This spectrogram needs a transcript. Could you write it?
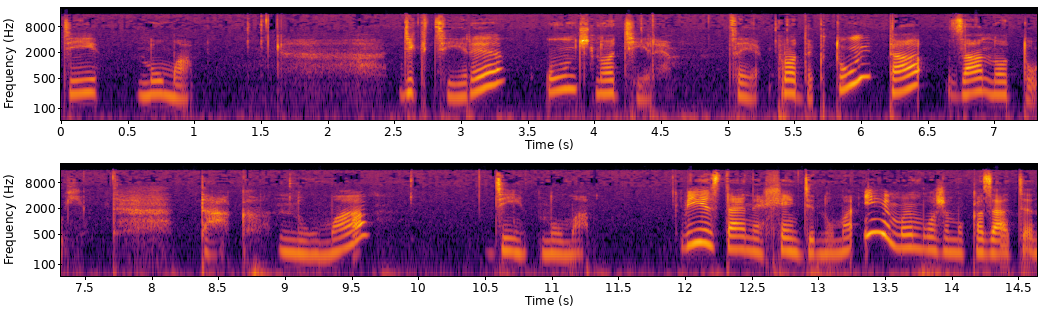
Ді нума. Диктіре und notiere. Це продиктуй та занотуй. Так, нума. Ді нума. Wie Handynummer? І ми можемо казати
